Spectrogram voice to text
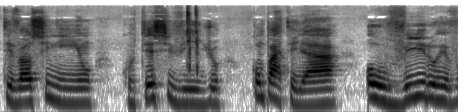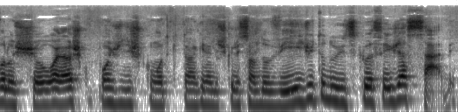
ativar o sininho, curtir esse vídeo, compartilhar, ouvir o Revolution, olhar os cupons de desconto que estão aqui na descrição do vídeo e tudo isso que vocês já sabem.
